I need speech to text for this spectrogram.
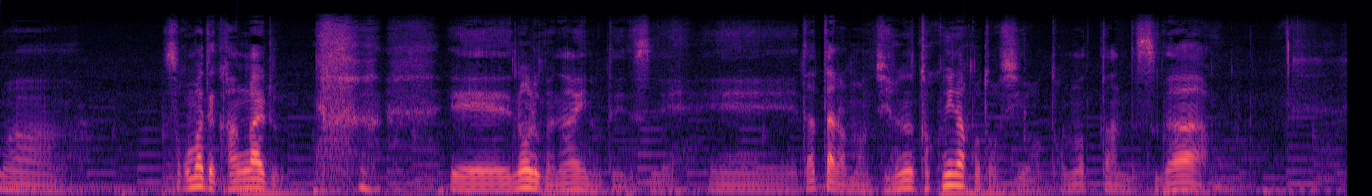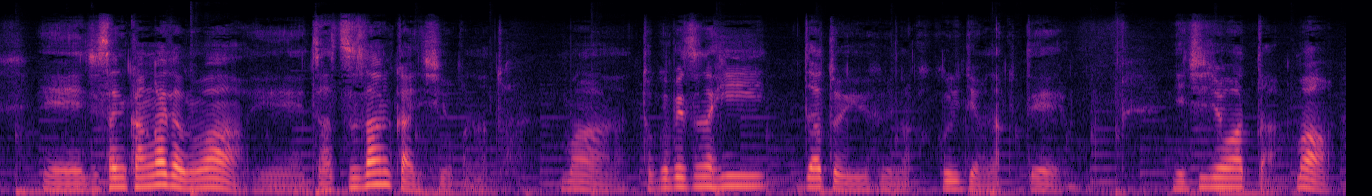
まあ、そこまで考える、えー能力がないのでですね、えーだったらもう自分の得意なことをしようと思ったんですが、えー実際に考えたのは、えー雑談会にしようかなと。まあ、特別な日だというふうなくくりではなくて、日常あった。まあ、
